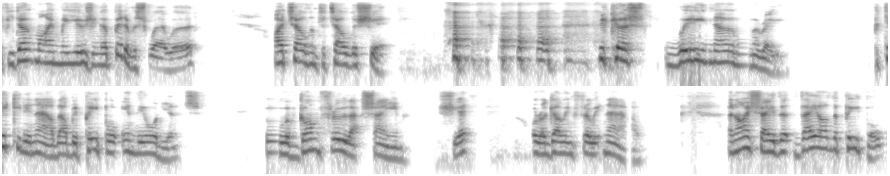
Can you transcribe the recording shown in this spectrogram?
if you don't mind me using a bit of a swear word, I tell them to tell the shit. because we know, Marie, particularly now, there'll be people in the audience who have gone through that same shit or are going through it now. And I say that they are the people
